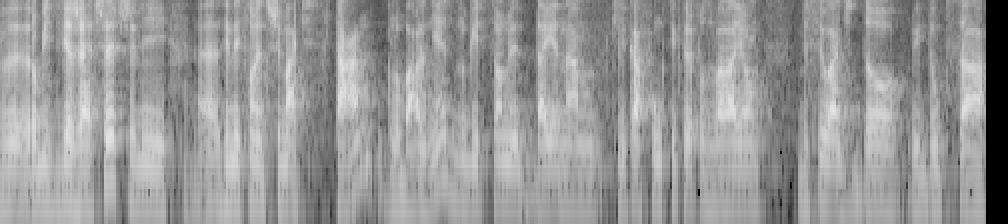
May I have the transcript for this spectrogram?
e, robić dwie rzeczy, czyli e, z jednej strony trzymać stan globalnie, z drugiej strony daje nam kilka funkcji, które pozwalają wysyłać do Reduxa,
